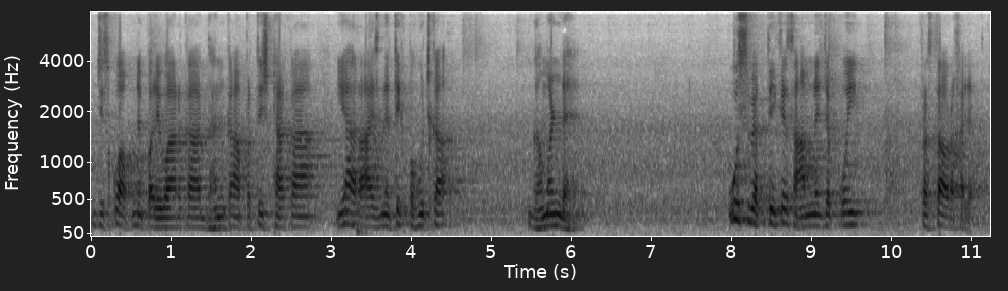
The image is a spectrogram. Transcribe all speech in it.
जिसको अपने परिवार का, धन का, प्रतिष्ठा का या राजनीतिक पहुँच का घमंड है, उस व्यक्ति के सामने जब कोई प्रस्ताव रखा जाता है,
